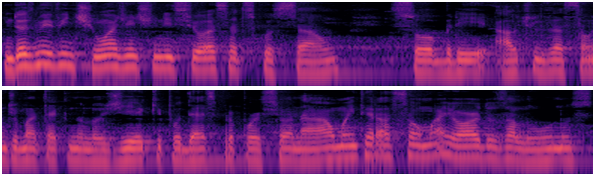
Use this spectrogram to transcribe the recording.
Em 2021, a gente iniciou essa discussão sobre a utilização de uma tecnologia que pudesse proporcionar uma interação maior dos alunos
